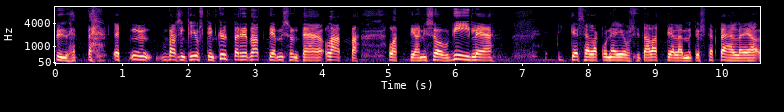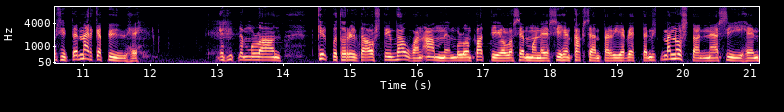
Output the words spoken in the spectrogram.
pyyhettä. Et, mm, varsinkin justiin kylppärilattia, missä on tämä laatta lattia, niin se on viileä kesällä, kun ei ole sitä lattialämmitystä päällä. Ja sitten märkä pyyhe. Ja sitten mulla on kirpputorilta ostin vauvan ammen. Mulla on patiolla semmoinen ja siihen kaksi ämpäriä vettä. Niin sitten mä nostan nämä siihen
